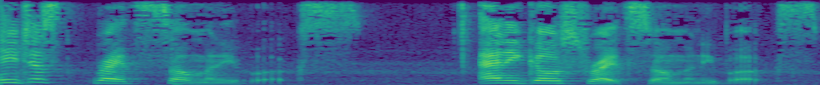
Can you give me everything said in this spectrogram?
He just writes so many books, and he ghost writes so many books,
